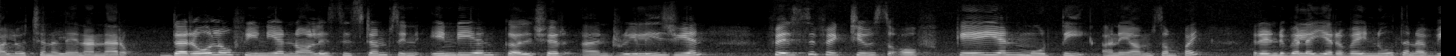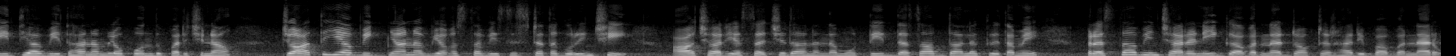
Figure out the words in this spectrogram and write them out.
ఆలోచనలేనన్నారు. The role of Indian knowledge systems in Indian culture and religion perspectives of K N Murthy అనే అంశంపై రెండు వేల ఇరవై నూతన విద్యా విధానంలో పొందుపరిచిన జాతీయ విజ్ఞాన వ్యవస్థ విశిష్టత గురించి ఆచార్య సచ్చిదానందమూర్తి దశాబ్దాల క్రితమే ప్రస్తావించారని గవర్నర్ డాక్టర్ హరిబాబు అన్నారు.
